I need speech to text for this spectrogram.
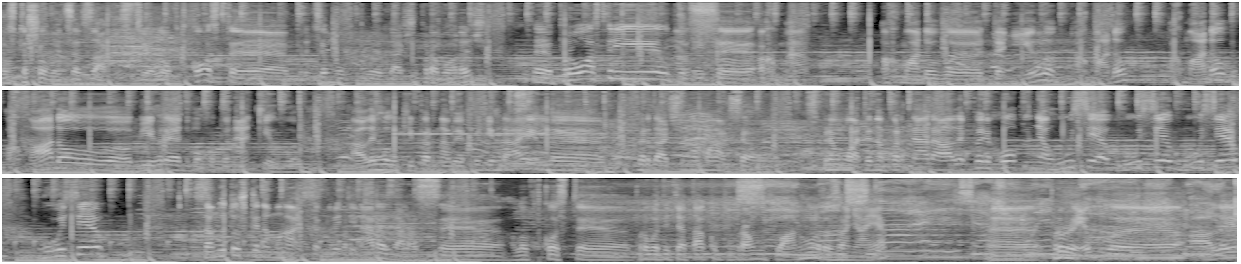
розташовується в захисті лофткост. Е, При цьому передачу праворуч. Е, Простріл е, Ахме. Ахмадов е, Даніл. Ахмадов. Ахмадов. Ахмадов е, обіграє двох опонентів. Але голкіпер на виході грає. Передачу намагався спрямувати на партнера, але перехоплення Гусєв, Гусєв, Гусєв, Гусєв. Самотужки намагається прийти нара. Зараз е, Лофткост проводить атаку по правому флангу, розганяє. Прорив, але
